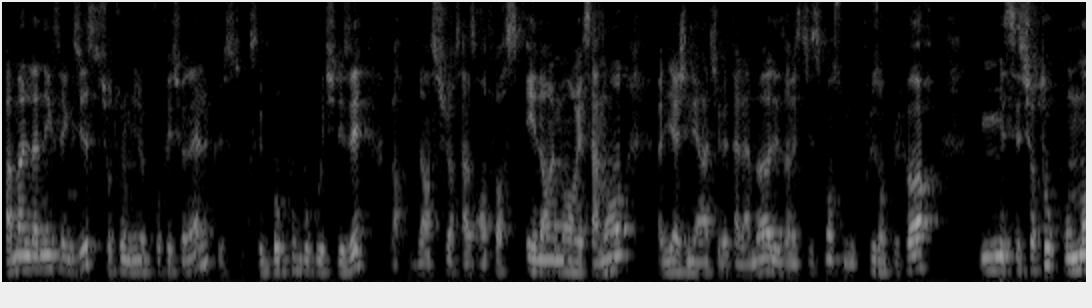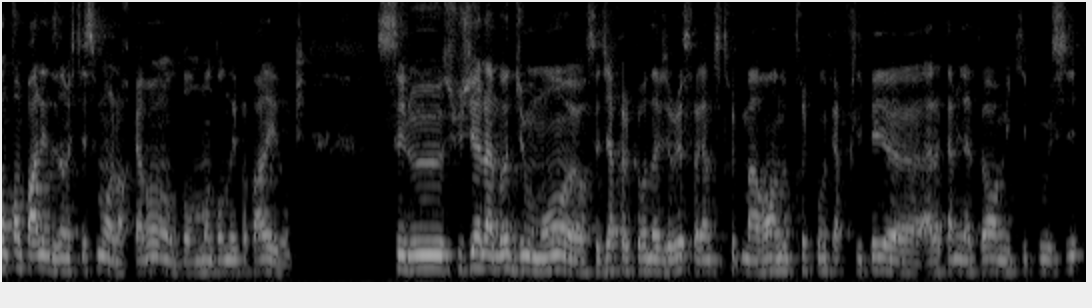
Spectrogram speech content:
pas mal d'années que ça existe, surtout le milieu professionnel, que c'est beaucoup, beaucoup utilisé. Alors, bien sûr, ça se renforce énormément récemment. L'IA générative est à la mode, les investissements sont de plus en plus forts, mais c'est surtout qu'on entend parler des investissements, alors qu'avant, on n'entendait pas parler. Donc, c'est le sujet à la mode du moment. Euh, on s'est dit après le coronavirus, il fallait un petit truc marrant, un autre truc pour nous faire flipper euh, à la Terminator, mais qui peut aussi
